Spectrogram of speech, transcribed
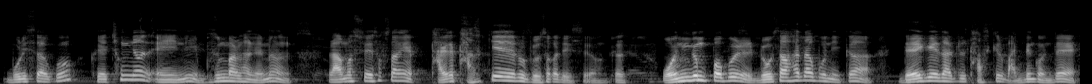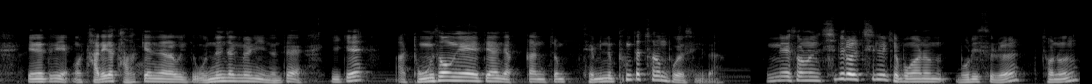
모리스하고 그의 청년 애인이 무슨 말을 하냐면 라마스의 석상에 다리가 다섯 개로 묘사가 돼 있어요. 그러니까 원근법을 묘사하다 보니까 네 개의 다리를 다섯 개로 만든 건데 얘네들이 어, 다리가 다섯 개라고 이렇게 웃는 장면이 있는데 이게 아, 동성애에 대한 약간 좀 재밌는 풍자처럼 보였습니다. 국내에서는 11월 7일 개봉하는 모리스를 저는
